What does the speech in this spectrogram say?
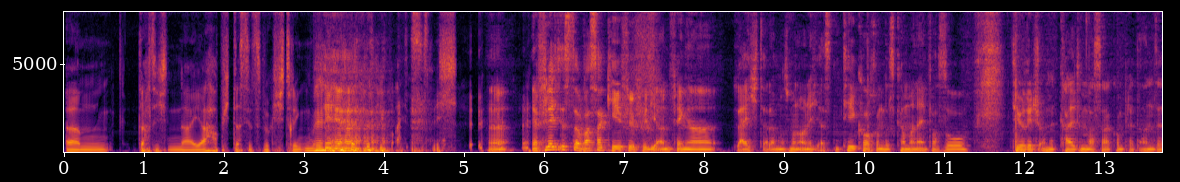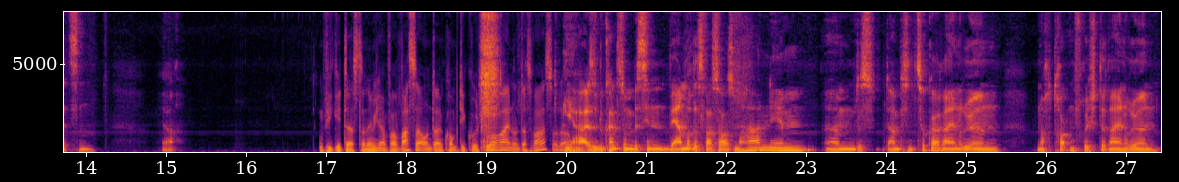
ähm, dachte ich, naja, ob ich das jetzt wirklich trinken will? Ja. ich weiß es nicht. Ja. ja, vielleicht ist der Wasserkäfer für die Anfänger leichter. Da muss man auch nicht erst einen Tee kochen. Das kann man einfach so theoretisch auch mit kaltem Wasser komplett ansetzen. Ja. Wie geht das? Dann nehme ich einfach Wasser und dann kommt die Kultur rein und das war's, oder? Ja, also du kannst so ein bisschen wärmeres Wasser aus dem Hahn nehmen, ähm, das, da ein bisschen Zucker reinrühren, noch Trockenfrüchte reinrühren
